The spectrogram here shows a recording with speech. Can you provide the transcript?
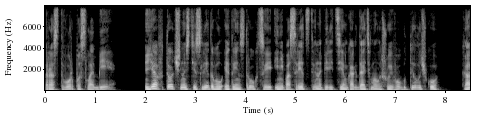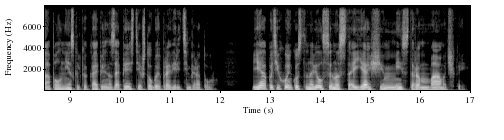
раствор послабее. Я в точности следовал этой инструкции и непосредственно перед тем, как дать малышу его бутылочку, капал несколько капель на запястье, чтобы проверить температуру. Я потихоньку становился настоящим мистером-мамочкой.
